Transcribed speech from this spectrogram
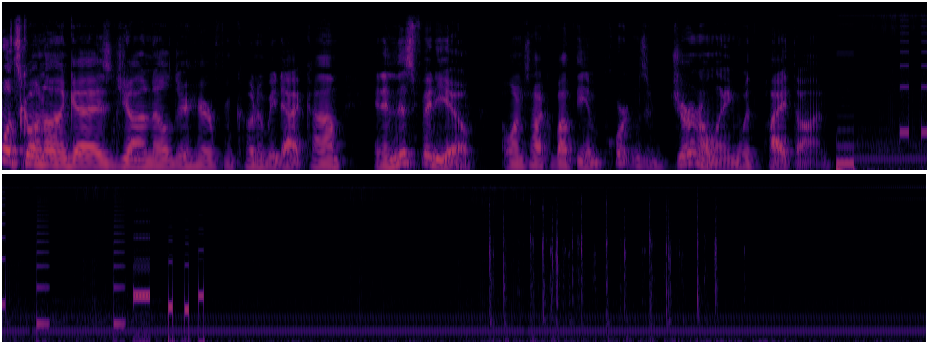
What's going on guys? John Elder here from Codemy.com and in this video I want to talk about the importance of journaling with Python.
